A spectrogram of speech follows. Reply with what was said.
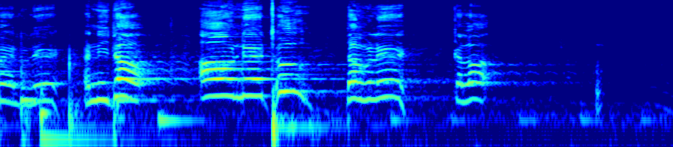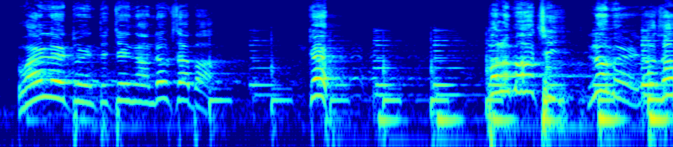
မယ်လူလေးအနီတော့အောင်နေထူးတောင်ကလေးကလော့ဝိုင်းလေတွင်တစ်ချိန်သာတော့ဆက်ပါကဲပလမချီလွတ်မယ်ရသာ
